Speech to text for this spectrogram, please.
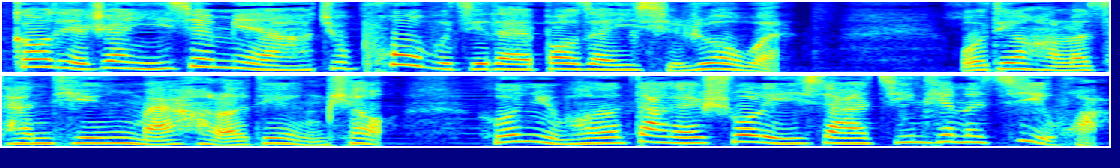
高铁站一见面啊，就迫不及待抱在一起热吻。我订好了餐厅，买好了电影票，和女朋友大概说了一下今天的计划。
